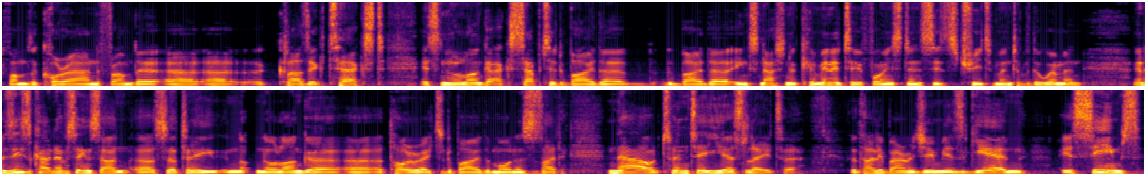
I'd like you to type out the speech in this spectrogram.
from the Quran, from the uh, uh, classic text. It's no longer accepted by the by the international community. For instance, its treatment of the women, and these kind of things are uh, certainly no, no longer uh, tolerated by the modern society. Now, twenty years later, the Taliban regime is again. It seems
